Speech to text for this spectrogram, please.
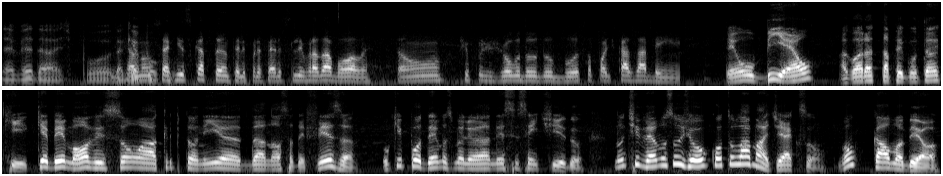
É verdade. Pô, daqui Já a não pouco. se arrisca tanto, ele prefere se livrar da bola. Então, tipo de jogo do, do Bolsa pode casar bem. Tem o Biel, agora tá perguntando aqui: QB móveis são a criptonia da nossa defesa? O que podemos melhorar nesse sentido? Não tivemos o jogo contra o Lamar Jackson. Vamos calma, Biel.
